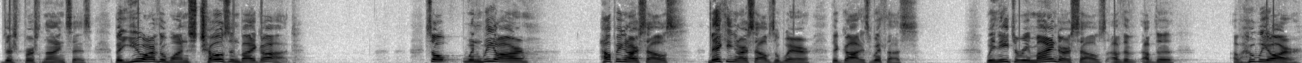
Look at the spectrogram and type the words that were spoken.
this verse 9 says, But you are the ones chosen by God. So when we are helping ourselves, making ourselves aware that God is with us, we need to remind ourselves of the, of the of who we are.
